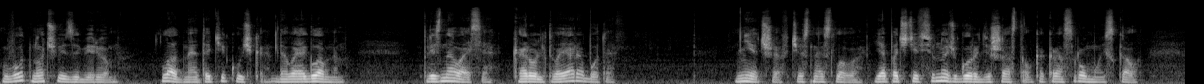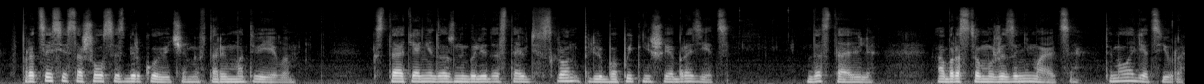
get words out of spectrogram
Вот ночью и заберем. Ладно, это текучка. Давай о главном. Признавайся, король твоя работа? Нет, шеф, честное слово. Я почти всю ночь в городе шастал, как раз Рому искал. В процессе сошелся с Берковичем и вторым Матвеевым. Кстати, они должны были доставить в схрон прелюбопытнейший образец. Доставили. Образцом уже занимаются. Ты молодец, Юра.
